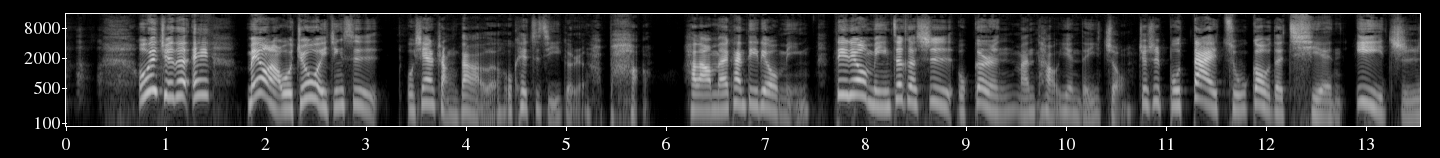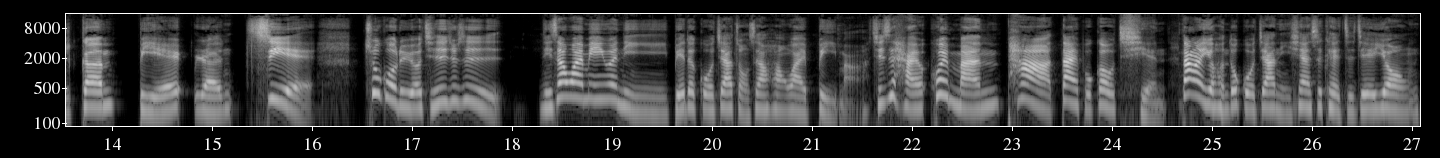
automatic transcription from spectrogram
我会觉得，哎、欸，没有啦，我觉得我已经是。我现在长大了，我可以自己一个人，好不好？好了，我们来看第六名。第六名，这个是我个人蛮讨厌的一种，就是不带足够的钱，一直跟别人借。出国旅游其实就是。你在外面，因为你别的国家总是要换外币嘛，其实还会蛮怕带不够钱。当然有很多国家你现在是可以直接用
